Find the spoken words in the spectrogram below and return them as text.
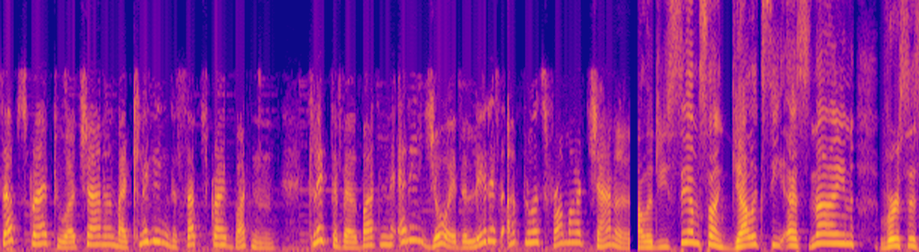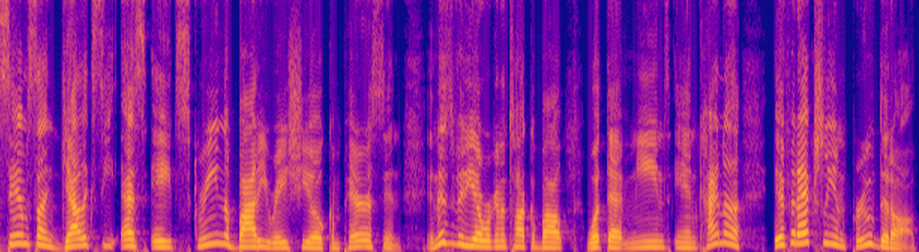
Subscribe to our channel by clicking the subscribe button. Click the bell button and enjoy the latest uploads from our channel. Technology, Samsung Galaxy S9 versus Samsung Galaxy S8 screen to body ratio comparison. In this video, we're going to talk about what that means and kind of if it actually improved at all.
